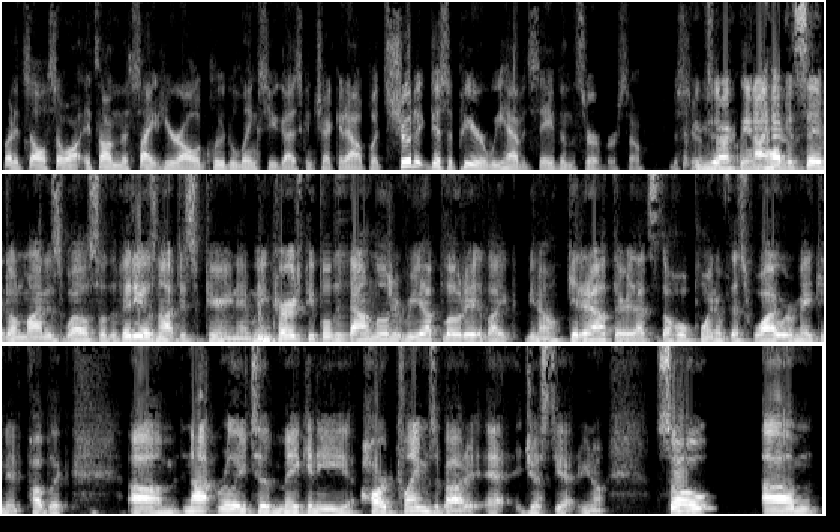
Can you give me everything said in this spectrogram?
but it's also it's on the site here. I'll include the link so you guys can check it out. But should it disappear, we have it saved in the server. So exactly, and I have it saved on mine as well. So the video is not disappearing, and we encourage people to download it, re-upload it, like you know, get it out there. That's the whole point of that's why we're making it public. Um, not really to make any hard claims about it uh, just yet, you know. So um,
